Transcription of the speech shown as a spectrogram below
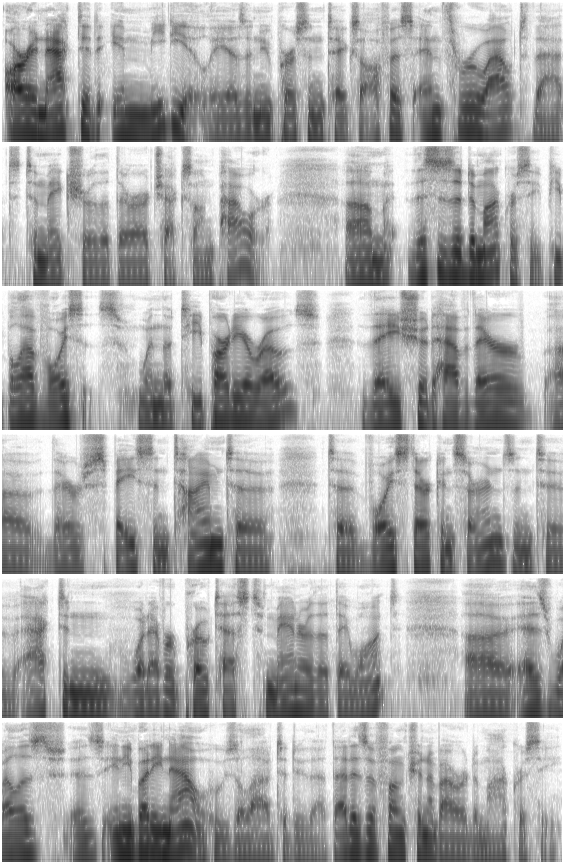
are enacted immediately as a new person takes office and throughout that to make sure that there are checks on power. Um, this is a democracy. People have voices. When the Tea Party arose, they should have their uh, their space and time to to voice their concerns and to act in whatever protest manner that they want, uh, as well as as anybody now who's allowed to do that. That is a function of our democracy.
